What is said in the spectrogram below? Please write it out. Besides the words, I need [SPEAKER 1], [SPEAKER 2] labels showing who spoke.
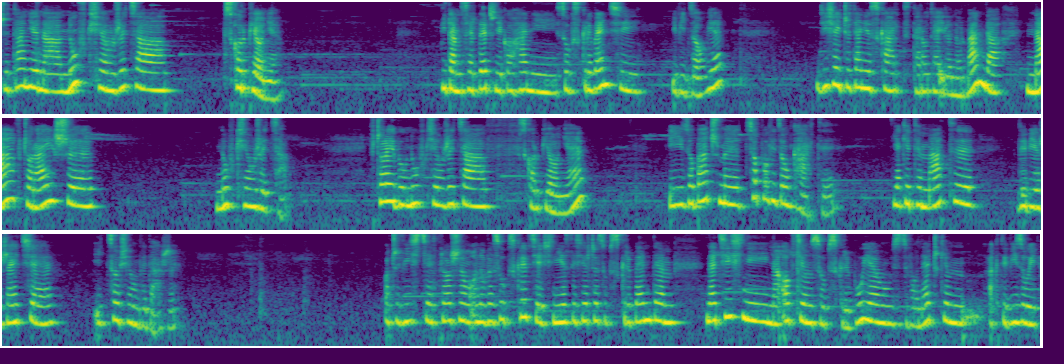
[SPEAKER 1] Czytanie na nów księżyca w Skorpionie. Witam serdecznie kochani subskrybenci i widzowie. Dzisiaj czytanie z kart Tarota i Lenormanda na wczorajszy nów księżyca. Wczoraj był nów księżyca w Skorpionie i zobaczmy, co powiedzą karty. Jakie tematy wybierzecie i co się wydarzy. Oczywiście proszę o nowe subskrypcje. Jeśli nie jesteś jeszcze subskrybentem, naciśnij na opcję subskrybuję z dzwoneczkiem, aktywizuj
